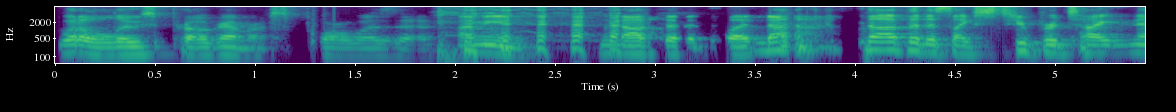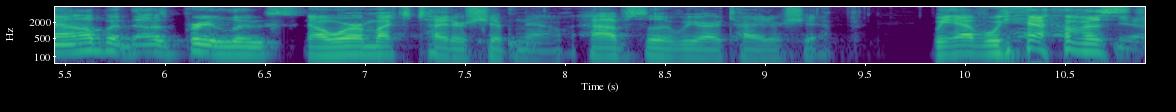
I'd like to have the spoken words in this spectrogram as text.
What a loose program or sport was that? I mean, not that it's like not not that it's like super tight now, but that was pretty loose. No, we're a much tighter ship now. Absolutely, we are a tighter ship. We have we have a, yeah.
